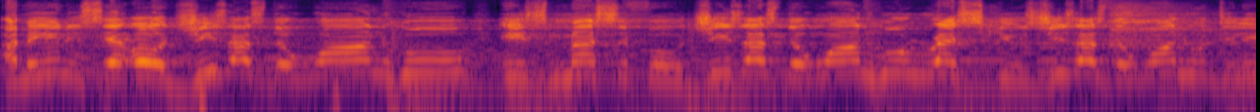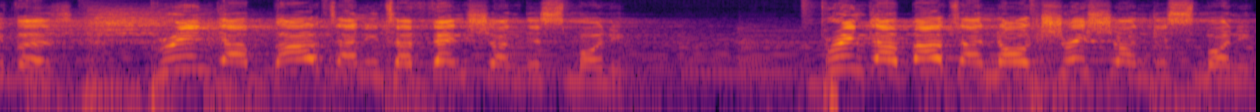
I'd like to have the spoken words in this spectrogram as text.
I mean, you say, Oh, Jesus, the one who is merciful, Jesus, the one who rescues, Jesus, the one who delivers. Bring about an intervention this morning. Bring about an alteration this morning.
